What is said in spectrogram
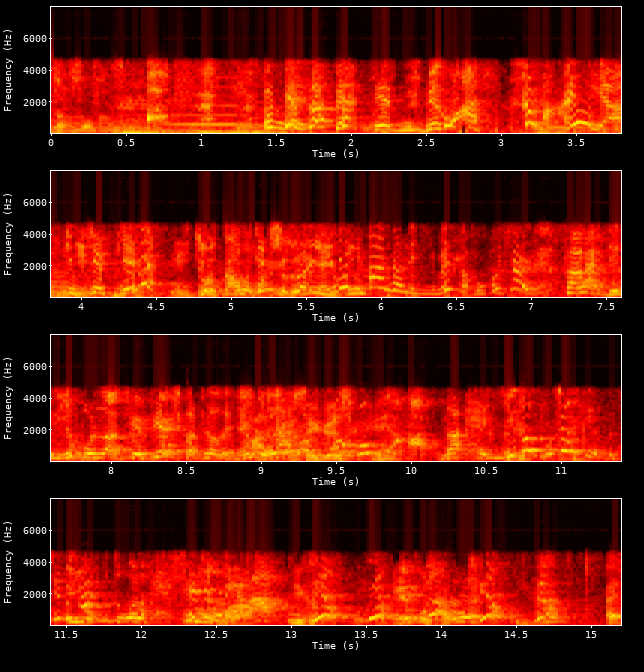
松放松啊。不，别别别别，你别给我按，干嘛呀你呀？别别别的，你就当我是个义工人家看着了，以为怎么回事？咱俩已经离婚了，别别扯这个，人家俩谁跟谁呀好呢，一个不正经的就差不多了。人家啊，你不要不要别不承认不要，你看，哎，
